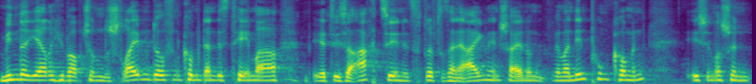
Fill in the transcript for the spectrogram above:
minderjährig überhaupt schon unterschreiben dürfen, kommt dann das Thema, jetzt ist er 18, jetzt trifft er seine eigene Entscheidung. Wenn wir an den Punkt kommen, ist immer schon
